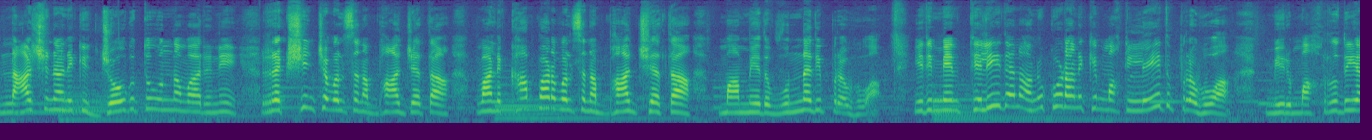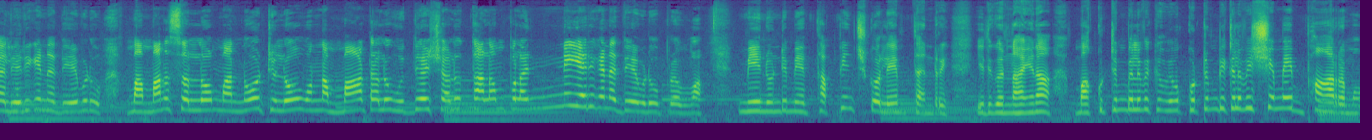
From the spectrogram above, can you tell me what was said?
నాశనానికి జోగుతూ ఉన్న వారిని రక్షించవలసిన బాధ్యత వారిని కాపాడవలసిన బాధ్యత మా మీద ఉన్నది ప్రభువ. ఇది మేము తెలియదని అనుకోవడానికి మాకు లేదు ప్రభువ. మీరు మా హృదయాలు ఎరిగిన దేవుడు మా మనసుల్లో మా నోటిలో ఉన్న మాటలు ఉద్దేశాలు తలంపులన్నీ అన్నీ ఎరిగిన దేవుడు ప్రభువ. మీ నుండి మేము తప్పించుకోలేం తండ్రి. ఇదిగో నాయన మా కుటుంబీల కుటుంబీకుల విషయమే భారము.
